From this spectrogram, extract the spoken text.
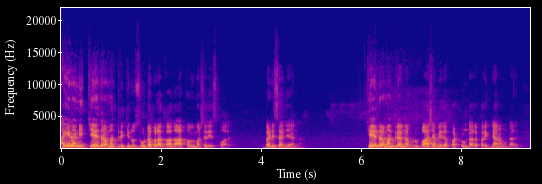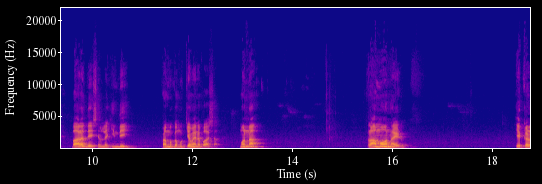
అయినా నీ కేంద్ర మంత్రికి నువ్వు సూటబులా కాదు ఆత్మవిమర్శ చేసుకోవాలి. బండి సంజయ్ అన్న. కేంద్ర మంత్రి అన్నప్పుడు భాష మీద పట్టు ఉండాలి పరిజ్ఞానం ఉండాలి. భారతదేశంలో హిందీ ప్రముఖ ముఖ్యమైన భాష. మొన్న రామ్మోహన్ నాయుడు ఎక్కడ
